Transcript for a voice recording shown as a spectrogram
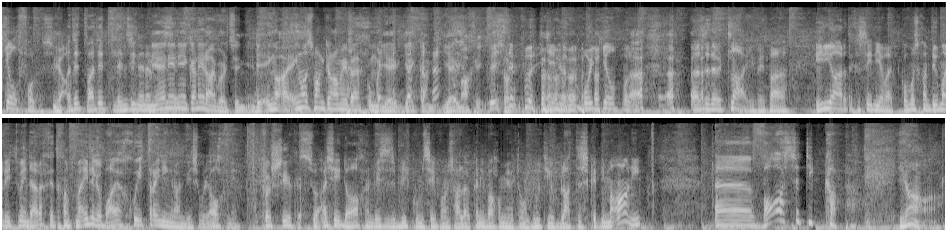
keelvol is. Ja. Wat het wat het Lindsay nou Nee nee nee, ek kan nie daai woord sê nie. Die Engel, Engelsman kan daarmee wegkom, maar jy jy kan. Jy mag nie. Dis Sorry. voordat jy nou mooi keelvol is. As dit nou klaar, jy weet maar hierdie jaar het ek gesê nee wat, kom ons gaan doen maar die 32. Dit gaan vir my eintlik 'n baie goeie training run wees oor die algemeen. Verseker. So as jy daar gaan wees asseblief kom sê vir ons hallo, kan nie wag om jou te ontmoet jou blad te skud nie. Maar Annie, uh waar sit die kap? Ja.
